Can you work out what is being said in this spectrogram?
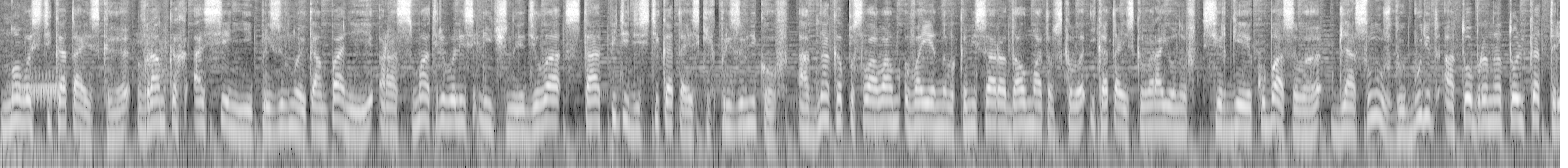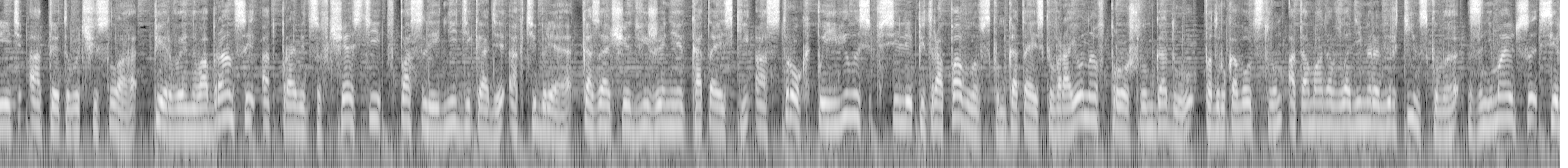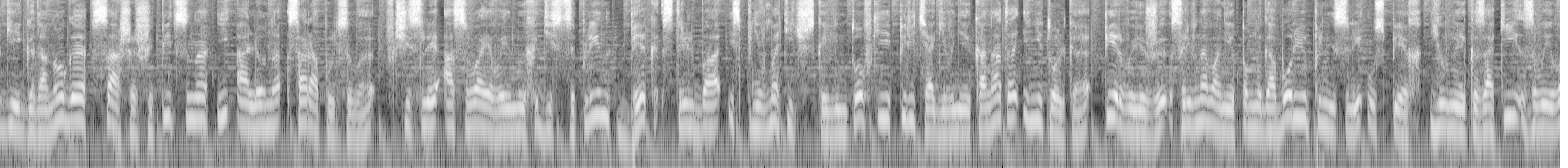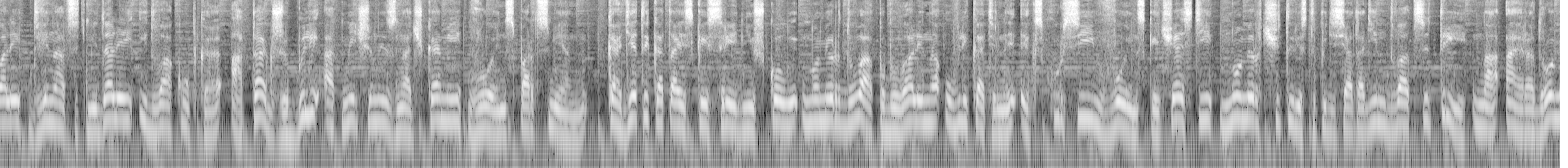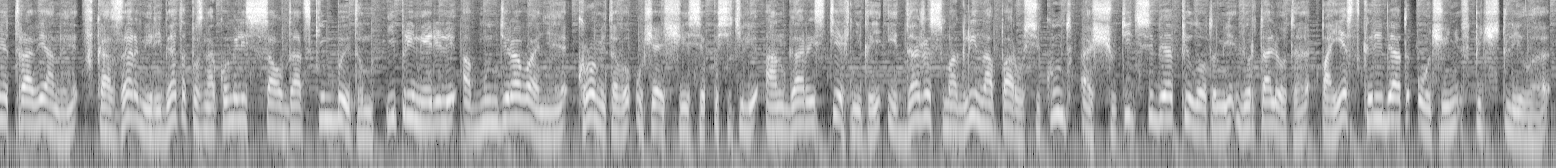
Новости Катайская. В рамках осенней призывной кампании рассматривались личные дела 150 катайских призывников. Однако, по словам военного комиссара Далматовского и Катайского районов Сергея Кубасова, для службы будет отобрана только треть от этого числа. Первые новобранцы отправятся в части в последней декаде октября. Казачье движение «Катайский острог» появилось в селе Петропавловском Катайского района в прошлом году. Под руководством атамана Владимира Вертинского занимаются Сергей Годонога, Саша Шипицына и Алена Сарапульцева. В числе осваиваемых дисциплин – бег, стрельба из пневматической винтовки, перетягивание каната и не только. Первые же соревнования по многоборью принесли успех. Юные казаки завоевали 12 медалей и 2 кубка, а также были отмечены значками «Воин-спортсмен». Кадеты Катайской средней школы номер 2 побывали на увлекательной экскурсии в воинской части номер 451-23 на аэродроме Травяны. В казарме ребята познакомились с солдатским бытом и примерили обмундирование. Кроме того, учащиеся посетили ангары с техникой и даже смогли на пару секунд ощутить себя пилотами вертолета. Поездка ребят очень впечатлила.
